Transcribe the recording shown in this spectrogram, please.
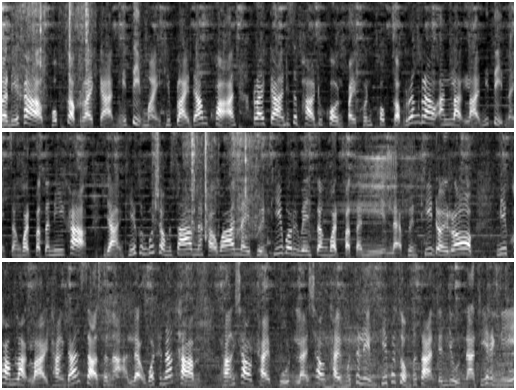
วัสดีค่ะ พบกับรายการมิติใหม่ที่ปลายด้ามขวาน รายการที่จะพาทุกคนไปค้นพบกับเรื่องราวอันหลากหลายมิติในจังหวัดปัตตานีค่ะ อย่างที่คุณผู้ชมทราบนะคะว่าในพื้นที่บริเวณจังหวัดปัตตานี และพื้นที่โดยรอบ มีความหลากหลายทางด้านศาสนาและวัฒนธรรม ทั้งชาวไทยพุทธและชาวไทยมุสลิมที่ผสมผสานกันอยู่ณที่แห่งนี้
